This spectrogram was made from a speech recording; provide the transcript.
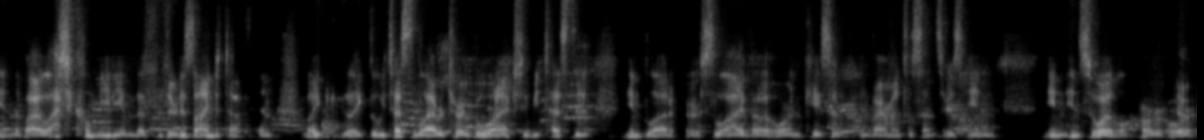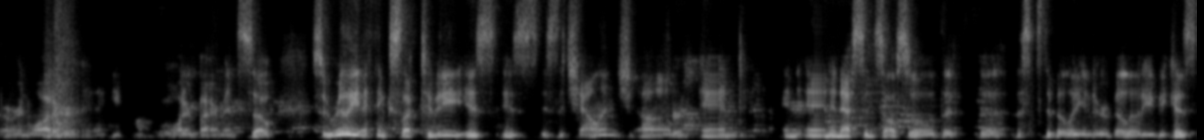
in the biological medium that they're designed to test in like like be tested in the laboratory, but won't actually be tested in blood or saliva, or in the case of environmental sensors in in, in soil or, or, or in water water environments. So so really, I think selectivity is is is the challenge, um, Sure. and and and in essence also the, the the stability and durability because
